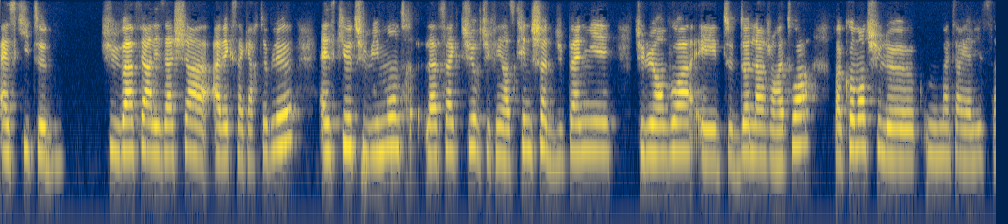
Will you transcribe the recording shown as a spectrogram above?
Est-ce qu'il te tu vas faire les achats avec sa carte bleue Est-ce que tu lui montres la facture, tu fais un screenshot du panier, tu lui envoies et il te donne l'argent à toi? Enfin, Comment tu le matérialises ça?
